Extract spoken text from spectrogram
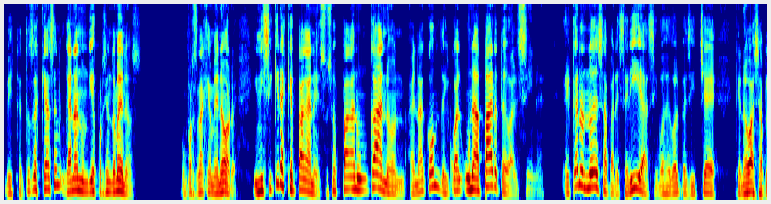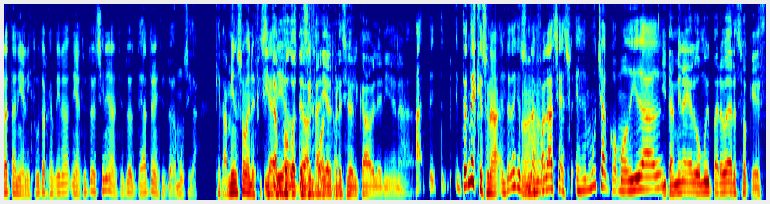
¿Viste? Entonces, ¿qué hacen? Ganan un 10% menos. Un porcentaje menor. Y ni siquiera es que pagan eso. Ellos pagan un canon a ENACOM del cual una parte va al cine. El canon no desaparecería si vos de golpe decís, che, que no vaya plata ni al Instituto Argentino, ni al Instituto de Cine, ni al Instituto del Teatro, ni al Instituto de Música, que también son Y beneficiarios. tampoco te bajaría el precio del cable ni de nada. Ah, ¿Entendés que es una, entendés que es una falacia? Es, es de mucha comodidad. Y también hay algo muy perverso que es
